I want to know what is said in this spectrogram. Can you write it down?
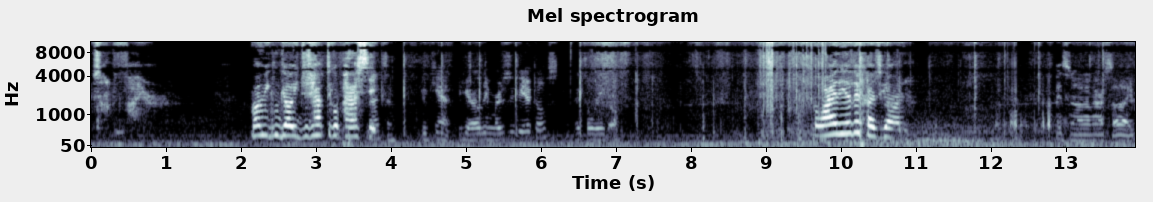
is on fire. Mom, you can go. You just have to go past it. You can't. Hear all the emergency vehicles? It's illegal. But why are the other cars gone? It's not on our side.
